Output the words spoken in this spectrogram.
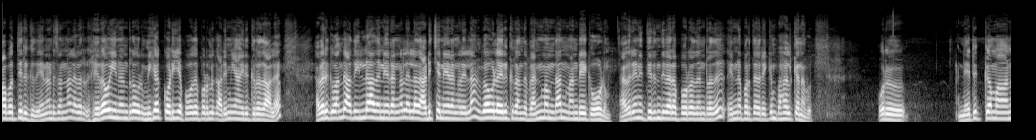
ஆபத்து இருக்குது. என்னென்னு சொன்னால் அவர் ஹெரோயின் என்ற ஒரு மிக கொடிய போதைப் பொருளுக்கு அடிமையாக இருக்கிறதால அவருக்கு வந்து அது இல்லாத நேரங்கள் அல்லது அடித்த நேரங்கள் எல்லாம் இவ்வளோ இருக்கிற அந்த வன்மம் தான் மண்டைக்கு ஓடும். அவரே நீ திருந்தி வர போகிறதுன்றது என்னை பொறுத்த வரைக்கும் பகல் கனவு. ஒரு நெருக்கமான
